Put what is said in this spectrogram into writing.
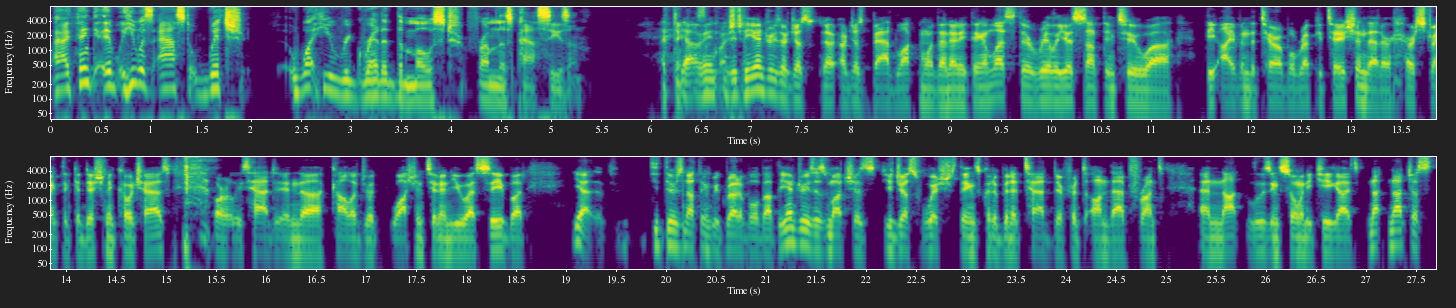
I think it, he was asked which what he regretted the most from this past season. I think. Yeah, I mean, the, the, injuries are just are just bad luck more than anything, unless there really is something to uh, the Ivan the Terrible reputation that our, our strength and conditioning coach has, or at least had in uh, college with Washington and USC. But yeah, there's nothing regrettable about the injuries as much as you just wish things could have been a tad different on that front and not losing so many key guys. Not not just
